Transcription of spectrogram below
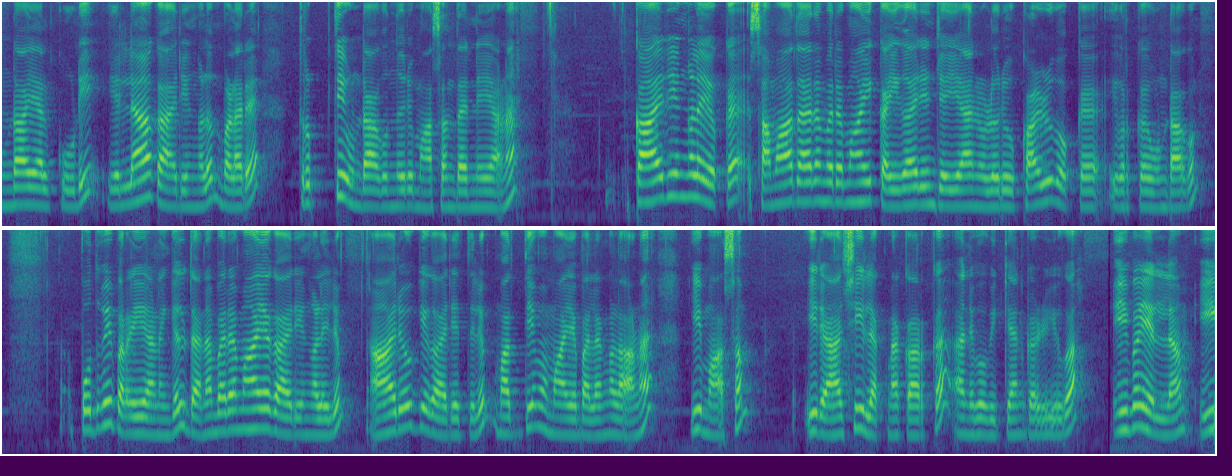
ഉണ്ടായാൽ കൂടി എല്ലാ കാര്യങ്ങളും വളരെ തൃപ്തി ഉണ്ടാകുന്നൊരു മാസം തന്നെയാണ്. കാര്യങ്ങളെയൊക്കെ സമാധാനപരമായി കൈകാര്യം ചെയ്യാനുള്ളൊരു കഴിവൊക്കെ ഇവർക്ക് ഉണ്ടാകും. പൊതുവെ പറയുകയാണെങ്കിൽ ധനപരമായ കാര്യങ്ങളിലും ആരോഗ്യകാര്യത്തിലും മധ്യമമായ ഫലങ്ങളാണ് ഈ മാസം ഈ രാശി ലഗ്നക്കാർക്ക് അനുഭവിക്കാൻ കഴിയുക. ഇവയെല്ലാം ഈ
